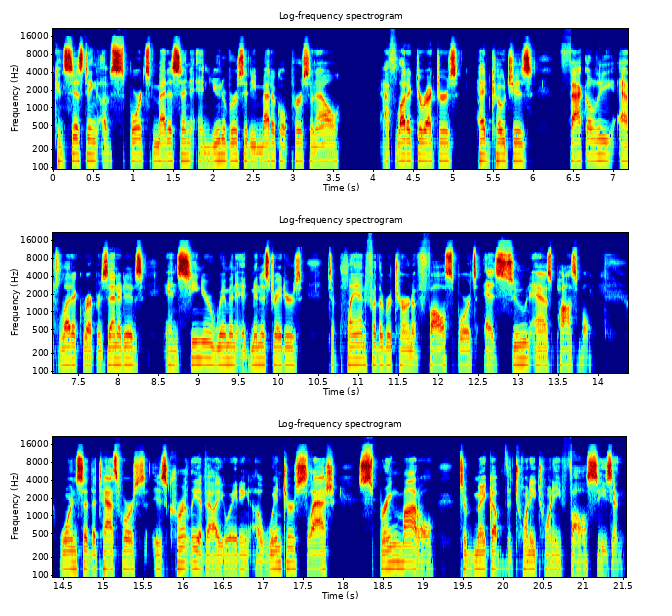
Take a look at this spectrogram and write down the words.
consisting of sports medicine and university medical personnel, athletic directors, head coaches, faculty athletic representatives, and senior women administrators to plan for the return of fall sports as soon as possible. Warren said the task force is currently evaluating a winter slash spring model to make up the 2020 fall season.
